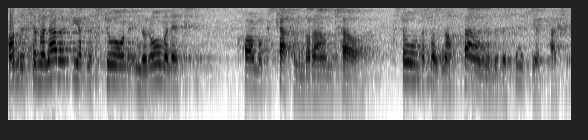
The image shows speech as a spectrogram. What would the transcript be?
on the similarity of the stone in the Romanesque Cormac's Chapel in the Round Tower stone that was not found in the vicinity of Cashel.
